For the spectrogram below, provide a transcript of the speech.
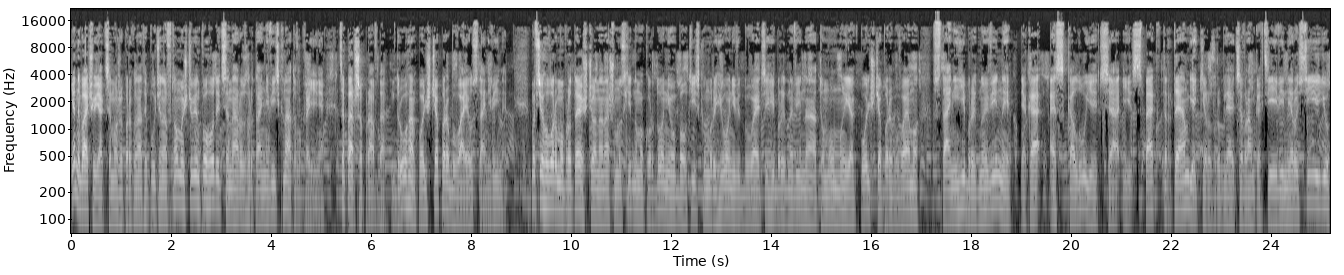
Я не бачу, як це може переконати Путіна в тому, що він погодиться на розгортання військ НАТО в Україні. Це перша правда. Друга Польща перебуває у стані війни. Ми всі говоримо про те, що на нашому східному кордоні у Балтійському регіоні відбувається гібридна війна. Тому ми, як Польща, перебуваємо в стані гібридної війни, яка ескалується, і спектр тем, які розробляються в рамках цієї війни Росією,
